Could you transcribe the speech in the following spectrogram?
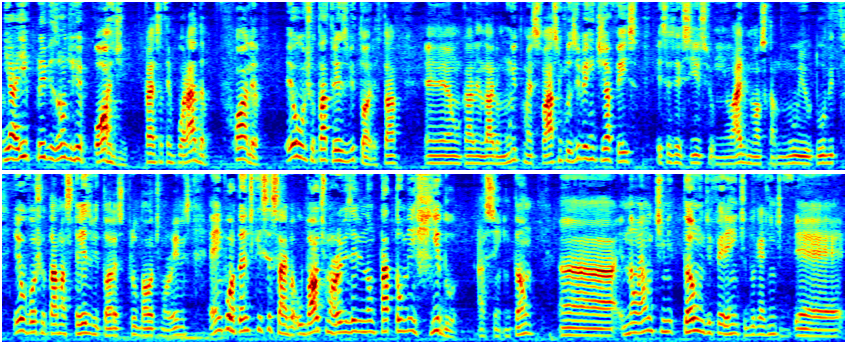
E aí, previsão de recorde para essa temporada? Olha, eu vou chutar 13 vitórias, tá? É um calendário muito mais fácil. Inclusive, a gente já fez esse exercício em live no nosso canal no YouTube. Eu vou chutar umas 13 vitórias pro Baltimore Ravens. É importante que você saiba, o Baltimore Ravens ele não tá tão mexido assim. Então, uh, não é um time tão diferente do que a gente é,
